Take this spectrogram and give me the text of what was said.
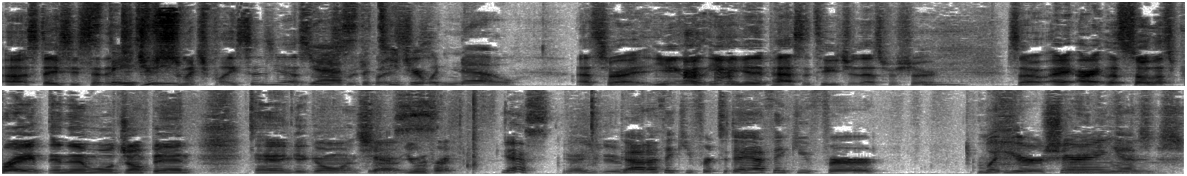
Uh, Stacy said that. Did you switch places? Yes. Yes, the places. teacher would know. That's right. You can go, you can get it past the teacher. That's for sure. So, hey, all right. Let's so let's pray, and then we'll jump in and get going. So, Yes. you want to pray? Yes. Yeah, you do. God, I thank you for today. I thank you for what you're sharing you, and Jesus.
